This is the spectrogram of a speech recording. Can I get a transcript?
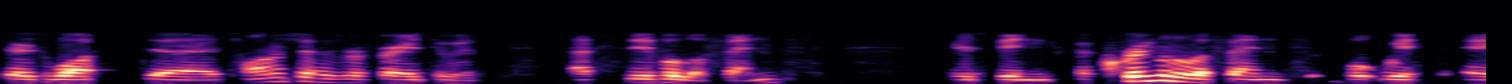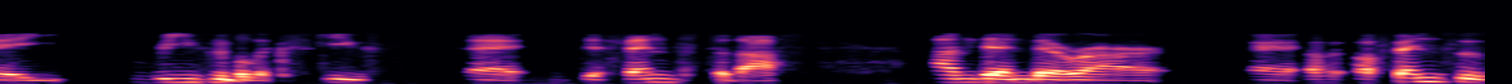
there's what uh, has referred to as a civil offence. There's been a criminal offence, but with a reasonable excuse uh, defence to that, and then there are uh, offences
